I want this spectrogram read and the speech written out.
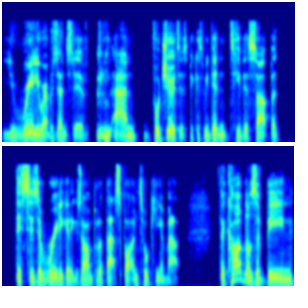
you're really representative and fortuitous because we didn't tee this up, but this is a really good example of that spot I'm talking about. The Cardinals have been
